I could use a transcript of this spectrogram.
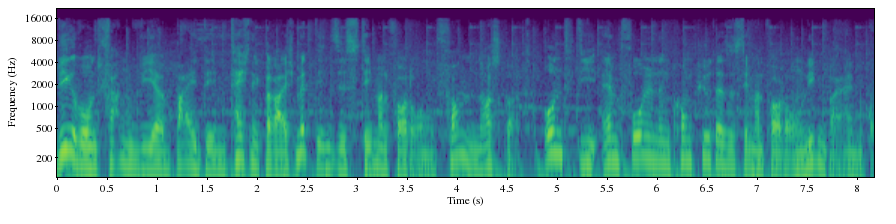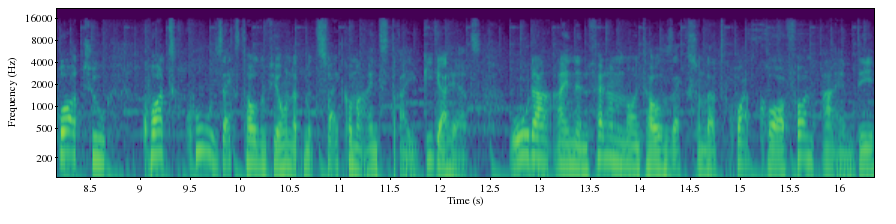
Wie gewohnt fangen wir bei dem Technikbereich mit den Systemanforderungen von Noscott. Und die empfohlenen Computersystemanforderungen liegen bei einem Core 2 Quad Q6400 mit 2,13 GHz oder einen Phenom 9600 Quad Core von AMD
